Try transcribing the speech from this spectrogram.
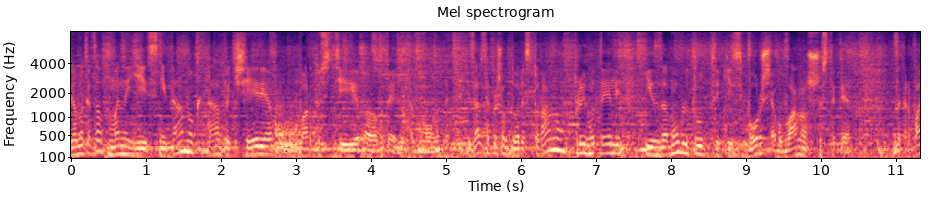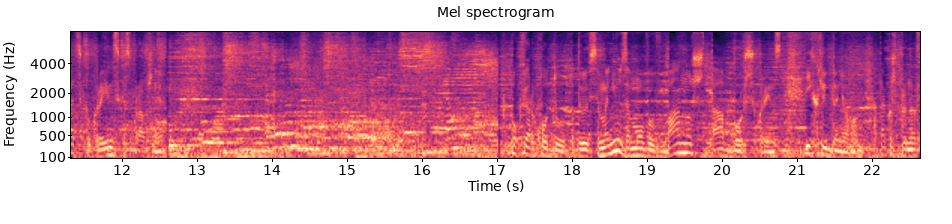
Як я вам казав, в мене є сніданок та вечеря у вартості е, готелю, так мовити. І зараз я прийшов до ресторану при готелі і замовлю тут якийсь борщ або банош, щось таке. Закарпатське, українське, справжнє. Поки QR-коду подивився меню, замовив банош та борщ український. І хліб до нього. Також принес,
